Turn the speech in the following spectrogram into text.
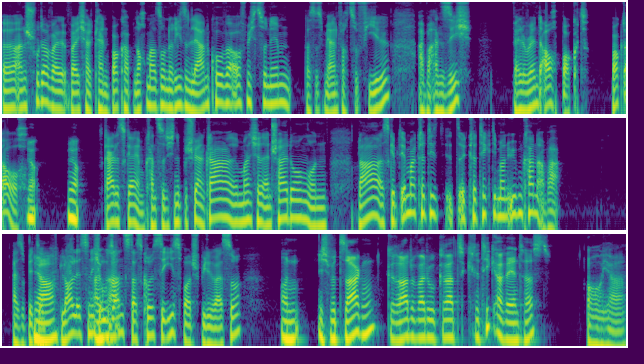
äh, an Shooter, weil, weil ich halt keinen Bock habe, nochmal so eine riesen Lernkurve auf mich zu nehmen. Das ist mir einfach zu viel. Aber an sich, Valorant auch bockt. Bockt auch. Ja. Ja. Geiles Game. Kannst du dich nicht beschweren. Klar, manche Entscheidungen und bla, es gibt immer Kritik, äh, Kritik die man üben kann, aber also bitte, Ja. LOL ist nicht An- umsonst das größte E-Sport-Spiel, weißt du? Und ich würde sagen, gerade weil du gerade Kritik erwähnt hast, Oh ja.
